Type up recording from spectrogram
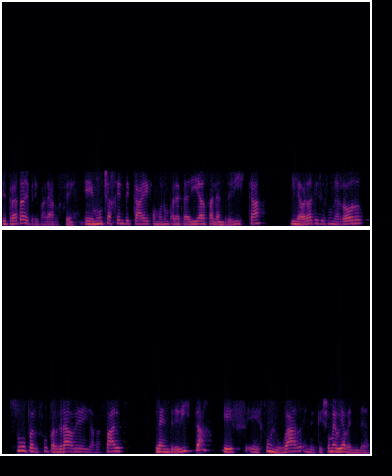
Se trata de prepararse. Eh, mucha gente cae como en un paracaídas a la entrevista y la verdad que ese es un error súper, súper grave y garrafal. La entrevista es, es un lugar en el que yo me voy a vender.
